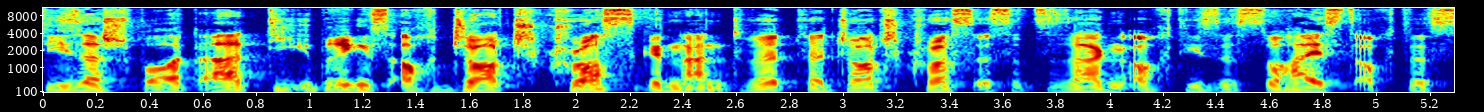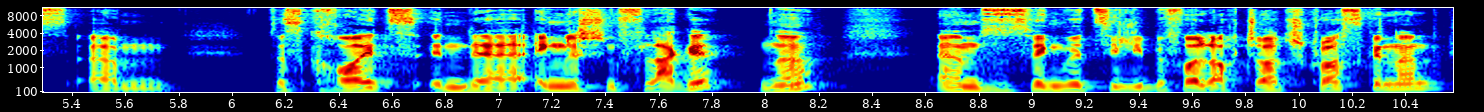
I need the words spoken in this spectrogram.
dieser Sportart, die übrigens auch George Cross genannt wird, weil George Cross ist sozusagen auch dieses, so heißt auch das, ähm, das Kreuz in der englischen Flagge, ne? Ähm, deswegen wird sie liebevoll auch George Cross genannt.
